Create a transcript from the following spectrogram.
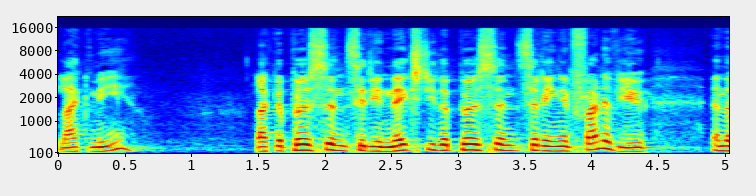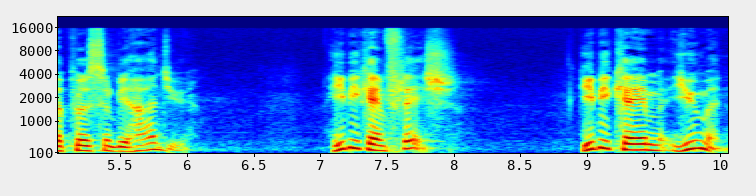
like me, like the person sitting next to you, the person sitting in front of you, and the person behind you. He became flesh, He became human.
